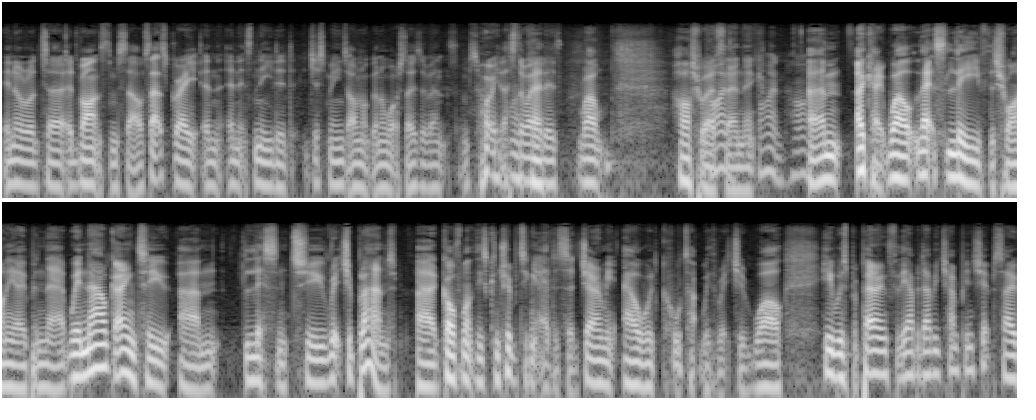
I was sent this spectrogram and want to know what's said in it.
in order to advance themselves. That's great and, and it's needed. It just means I'm not going to watch those events. I'm sorry, that's the way it is. Well, harsh words fine, there, Nick. Fine, harsh. Um, okay, well, let's leave the Tshwane Open there. We're now going to um, listen to Richard Bland, uh, Golf Monthly's contributing editor. Jeremy Ellwood caught up with Richard while he was preparing for the Abu Dhabi Championship. So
